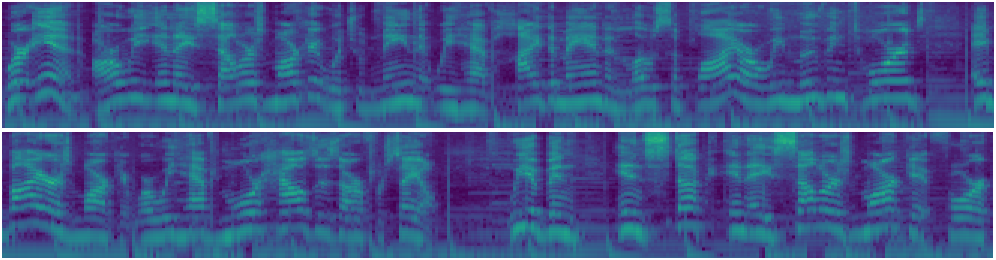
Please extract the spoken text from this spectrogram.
we're in. Are we in a seller's market, which would mean that we have high demand and low supply? Or are we moving towards a buyer's market where we have more houses are for sale? We have been in stuck in a seller's market for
